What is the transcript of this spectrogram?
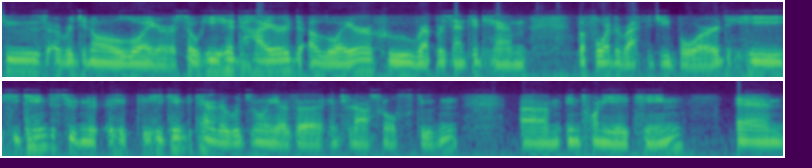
Sue's original lawyer, so he had hired a lawyer who represented him before the refugee board. He he came to student he, came to Canada originally as an international student um, in 2018 and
